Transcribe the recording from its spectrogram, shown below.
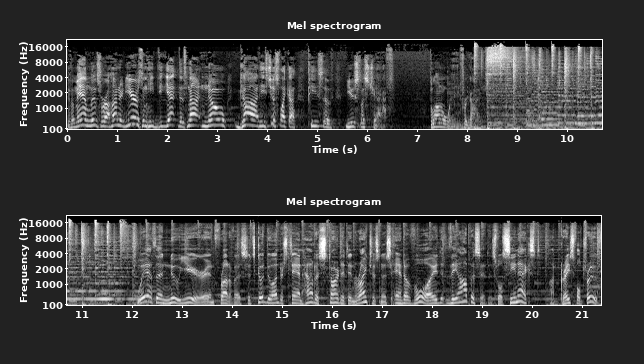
If a man lives for a hundred years and he yet does not know God, he's just like a piece of useless chaff, blown away, forgotten. Mm. With a new year in front of us, it's good to understand how to start it in righteousness and avoid the opposite, as we'll see next on Graceful Truth.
